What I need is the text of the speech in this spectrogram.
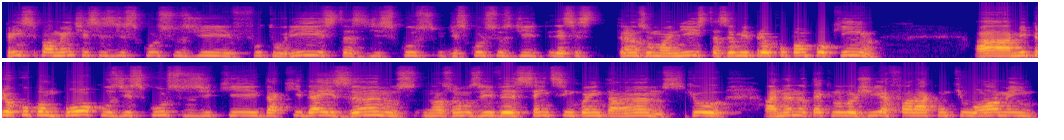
principalmente esses discursos de futuristas, discurso, discursos de, desses transhumanistas, eu me preocupo um pouquinho. Ah, me preocupa um pouco os discursos de que daqui 10 anos nós vamos viver 150 anos, que o, a nanotecnologia fará com que o homem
